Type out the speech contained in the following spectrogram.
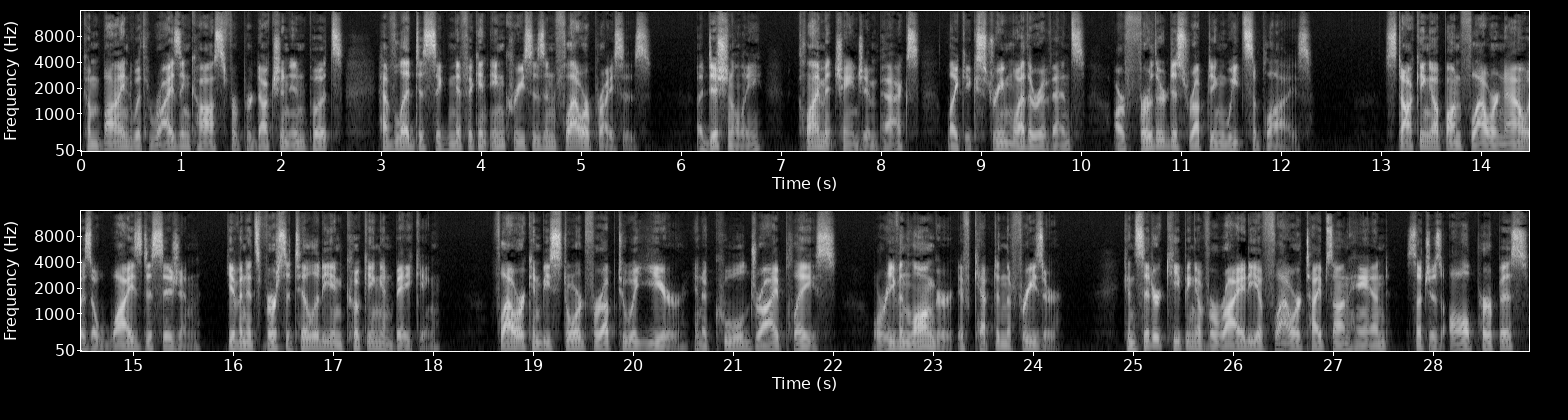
combined with rising costs for production inputs, have led to significant increases in flour prices. Additionally, climate change impacts, like extreme weather events, are further disrupting wheat supplies. Stocking up on flour now is a wise decision, given its versatility in cooking and baking. Flour can be stored for up to a year in a cool, dry place, or even longer if kept in the freezer. Consider keeping a variety of flour types on hand, such as all purpose,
